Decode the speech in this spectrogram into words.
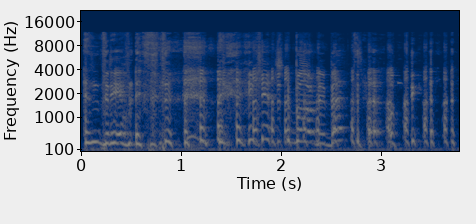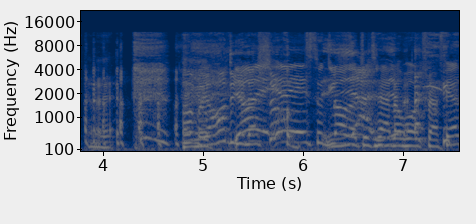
en trevlig stund. Det kanske bara blir bättre. Ja, men jag hade ju Jag, är- jag är så glad att du tränar hårt för det för jag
